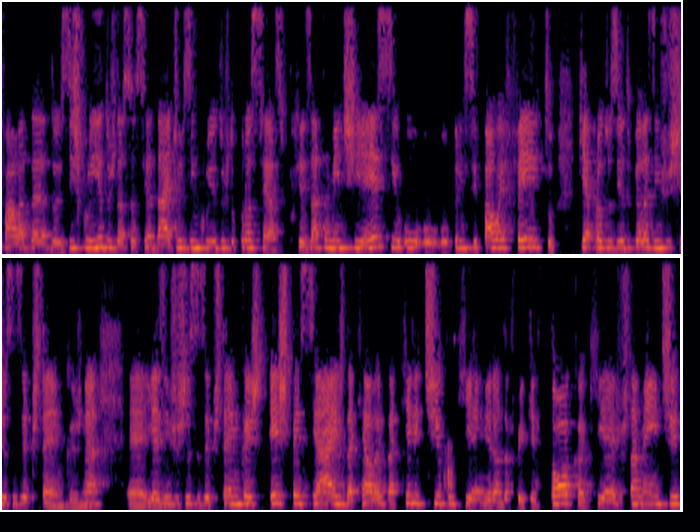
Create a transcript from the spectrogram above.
fala da, dos excluídos da sociedade e os incluídos do processo, porque exatamente esse o, o, o, principal efeito que é produzido pelas injustiças epistêmicas, né? É, e as injustiças epistêmicas especiais daquela, daquele tipo que a Miranda Fricker toca, que é justamente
